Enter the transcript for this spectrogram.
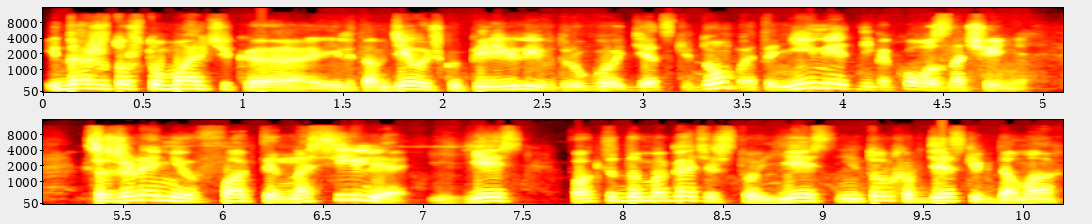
и даже то, что мальчика или там девочку перевели в другой детский дом, это не имеет никакого значения. К сожалению, факты насилия есть, факты домогательства есть не только в детских домах,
